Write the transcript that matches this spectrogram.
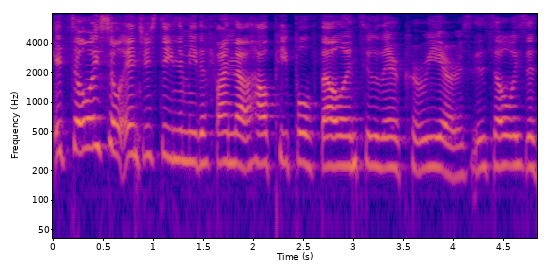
It's always so interesting to me to find out how people fell into their careers. It's always a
